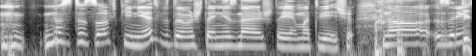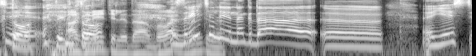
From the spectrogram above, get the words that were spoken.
На тусовке нет, потому что не знаю, что я им отвечу. Но зрители... Ты кто? А зрители, да, бывают зрители? иногда э, есть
